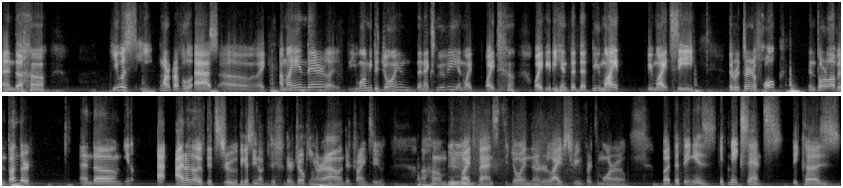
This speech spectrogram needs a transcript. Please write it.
and uh, he was he, Mark Ruffalo asked, uh, like, "Am I in there? Like, do you want me to join the next movie?" And White White White he hinted that we might we might see the return of Hulk in Thor: Love and Thunder, and um, you know. I, don't know if it's true because you know they're, they're joking around. They're trying to um, mm. invite fans to join another live stream for tomorrow. But the thing is, it makes sense because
